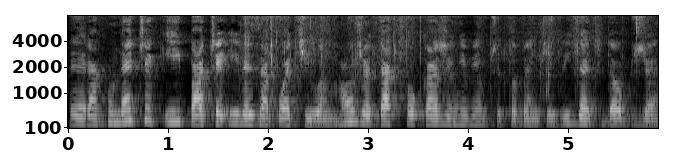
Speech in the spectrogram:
rachuneczek i patrzę ile zapłaciłam. Może tak pokażę, nie wiem czy to będzie widać dobrze.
